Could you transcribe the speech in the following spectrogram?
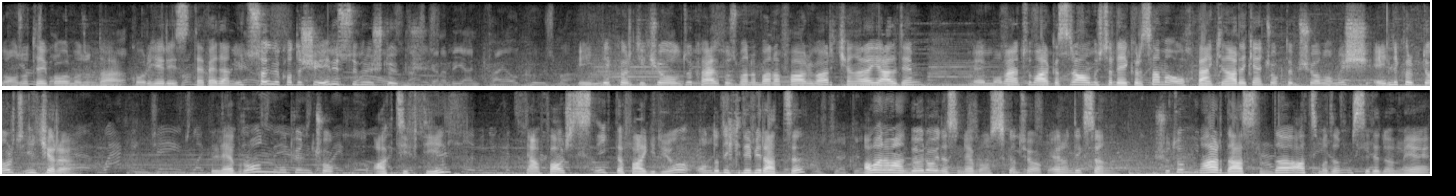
Lonzo takeover modunda. Corey Harris tepeden 3 sayılık atışı el üstü bir üçlük. 50-42 oldu. Kyle Kuzma'nın bana faulü var. Kenara geldim. E, momentum arkasını almıştı Lakers ama oh ben kenardayken çok da bir şey olmamış. 50-44 ilk yarı. LeBron bugün çok aktif değil. Yani foul çizgisine ilk defa gidiyor. Onda da 2'de 1 attı. Aman aman böyle oynasın LeBron sıkıntı yok. Aaron Dixon şutum vardı aslında atmadım. Sete dönmeye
